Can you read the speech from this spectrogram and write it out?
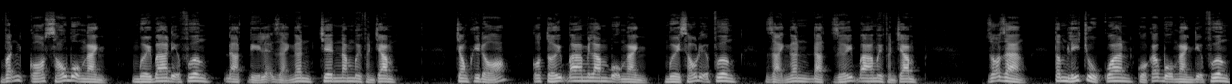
vẫn có 6 bộ ngành, 13 địa phương đạt tỷ lệ giải ngân trên 50%. Trong khi đó, có tới 35 bộ ngành, 16 địa phương giải ngân đạt dưới 30%. Rõ ràng, tâm lý chủ quan của các bộ ngành địa phương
